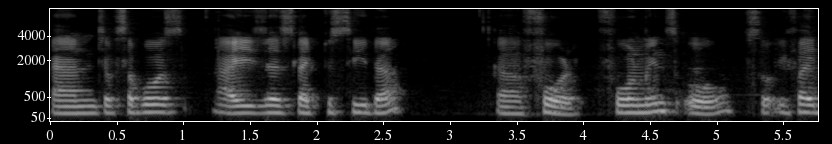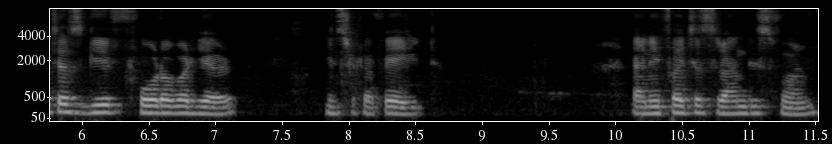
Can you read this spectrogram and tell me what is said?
and suppose I just like to see the uh, 4 4 means O. So if I just give 4 over here instead of 8 and if I just run this one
